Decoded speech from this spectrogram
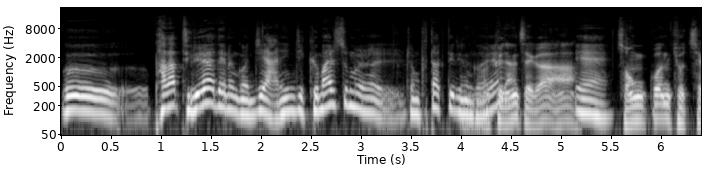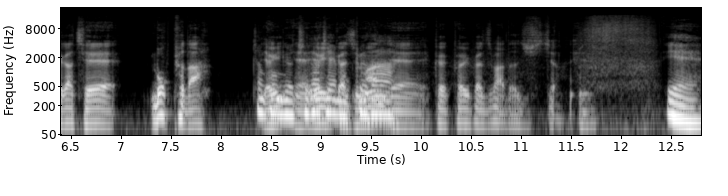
그 받아들여야 되는 건지 아닌지 그 말씀을 좀 부탁드리는 거예요. 그냥 제가 예. 정권 교체가 제 목표다. 정권 교체가 여기, 제 목표다. 예, 그 거기까지 받아주시죠. 예. 예.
